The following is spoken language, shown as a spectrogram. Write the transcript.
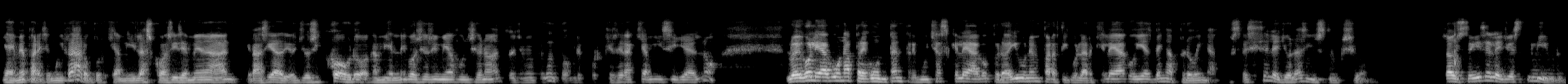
Y a mí me parece muy raro, porque a mí las cosas sí se me dan, gracias a Dios yo sí cobro, a mí el negocio sí me ha funcionado, entonces yo me pregunto, hombre, ¿por qué será que a mí sí y a él no? Luego le hago una pregunta, entre muchas que le hago, pero hay una en particular que le hago y es, venga, pero venga, usted sí se leyó las instrucciones. O sea, usted sí se leyó este libro.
